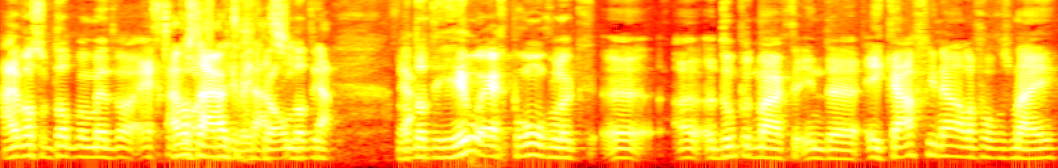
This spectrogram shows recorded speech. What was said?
Hij was op dat moment wel echt... hij was daaruit lachertje, de wel. Omdat hij, Ja. omdat hij heel erg per ongeluk eh, eh, het doelpunt maakte in de EK-finale, volgens mij.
